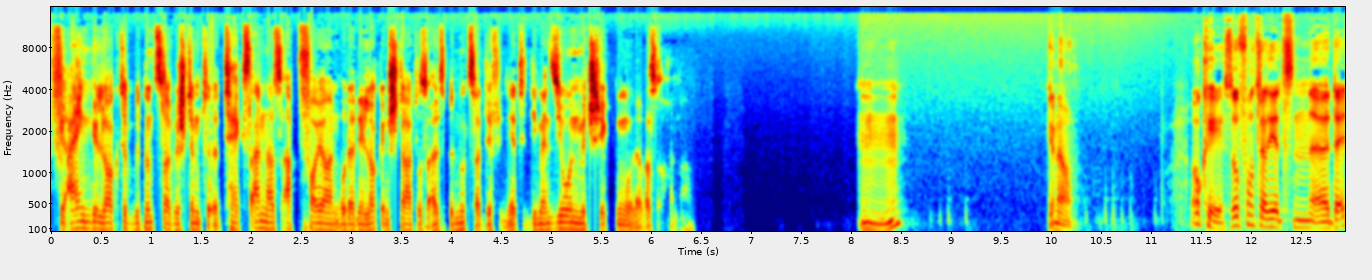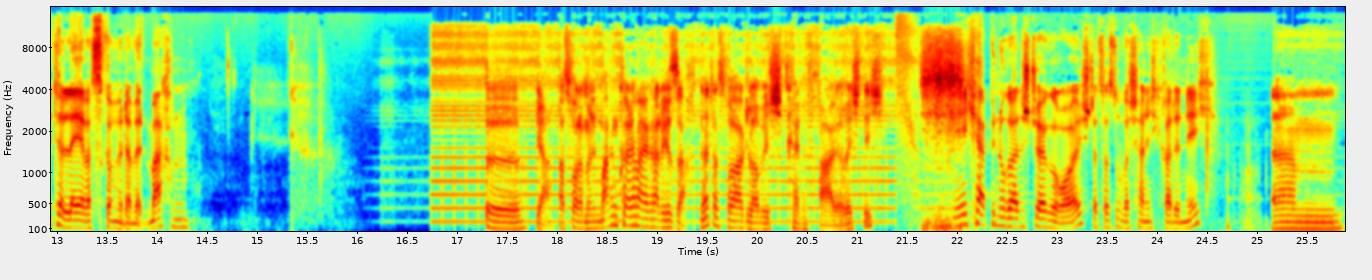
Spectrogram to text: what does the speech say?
für eingeloggte Benutzer bestimmte Tags anders abfeuern oder den Login-Status als benutzerdefinierte Dimensionen mitschicken oder was auch immer. Mhm. Genau. Okay, so funktioniert jetzt ein äh, Data Layer. Was können wir damit machen? Äh, ja, was wir damit machen können, haben wir ja gerade gesagt. Ne? Das war, glaube ich, keine Frage, richtig? Nee, ich habe hier nur gerade ein Störgeräusch. Das hast du wahrscheinlich gerade nicht. Ähm,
